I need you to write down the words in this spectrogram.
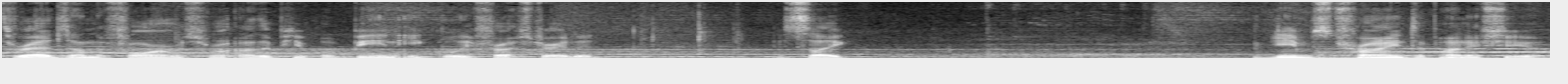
threads on the forums from other people being equally frustrated. It's like the game's trying to punish you.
